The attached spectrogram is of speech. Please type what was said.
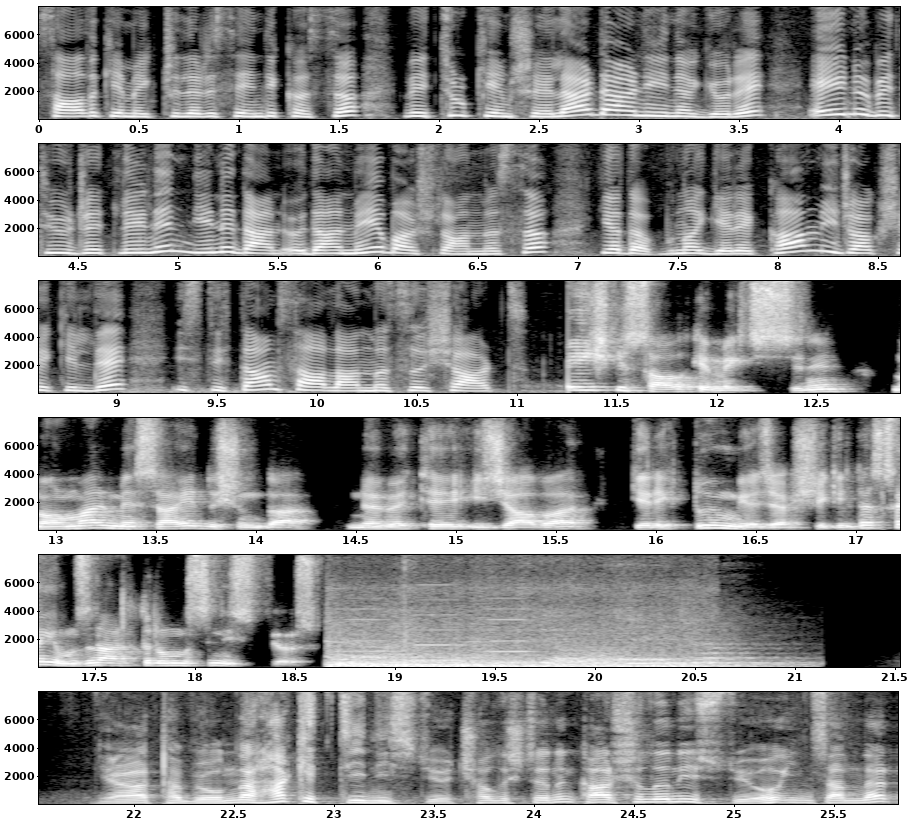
Sağlık Emekçileri Sendikası ve Türk Hemşireler Derneği'ne göre ev nöbeti ücretlerinin yeniden ödenmeye başlanması ya da buna gerek kalmayacak şekilde istihdam sağlanması şart. Hiçbir sağlık emekçisinin normal mesai dışında nöbete, icaba gerek duymayacak şekilde sayımızın arttırılmasını istiyoruz. Ya tabii onlar hak ettiğini istiyor. Çalıştığının karşılığını istiyor. O insanlar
